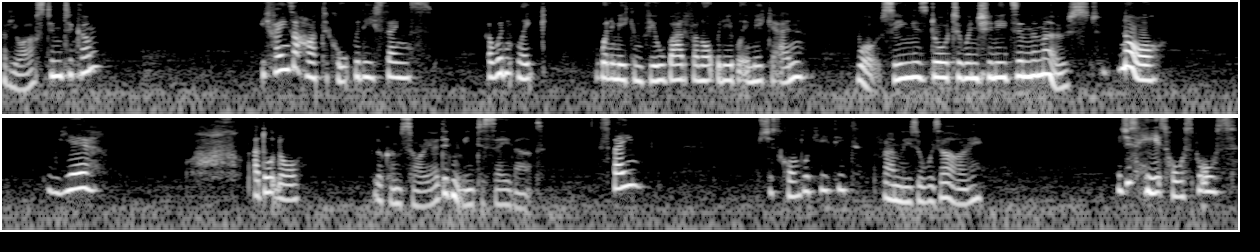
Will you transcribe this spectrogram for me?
Have you asked him to come? He finds it hard to cope with these things. I wouldn't like want to make him feel bad for not being able to make it in. What, seeing his daughter when she needs him the most? No. Yeah. I don't know. Look, I'm sorry, I didn't mean to say that. It's fine. It's just complicated. Families always are, eh? He just hates hospitals.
